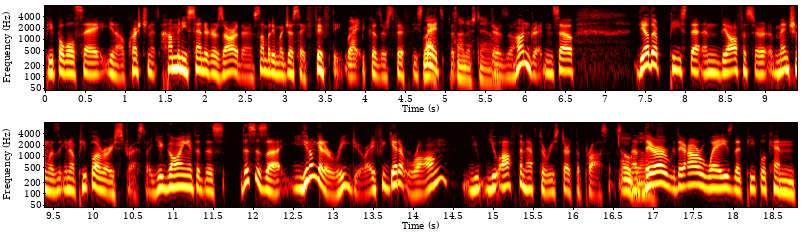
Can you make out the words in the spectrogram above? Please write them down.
people will say, you know, question is, how many senators are there? And somebody might just say 50, Right. Because there's 50 Right, states, that's but understandable. there's 100. And so the other piece that and the officer mentioned was that you know people are very stressed. Like you're going into this. This is a you don't get a redo, right? If you get it wrong, you you often have to restart the process. Oh, Now, gosh. there are there are ways that people can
